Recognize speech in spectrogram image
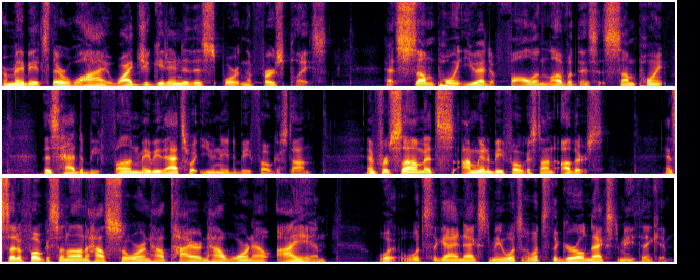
Or maybe it's their why. Why'd you get into this sport in the first place? At some point, you had to fall in love with this. At some point, this had to be fun. Maybe that's what you need to be focused on. And for some, it's I'm going to be focused on others. Instead of focusing on how sore and how tired and how worn out I am, what, what's the guy next to me? What's what's the girl next to me thinking?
